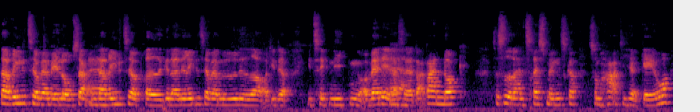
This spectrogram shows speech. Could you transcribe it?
Der er rigeligt til at være med i lovsangen, Ja. der er rigeligt til at prædike, der er rigeligt til at være mødeleder, og de der i teknikken, og hvad det ellers ja. er. Der, der er nok. Så sidder der 50 mennesker, som har de her gaver,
